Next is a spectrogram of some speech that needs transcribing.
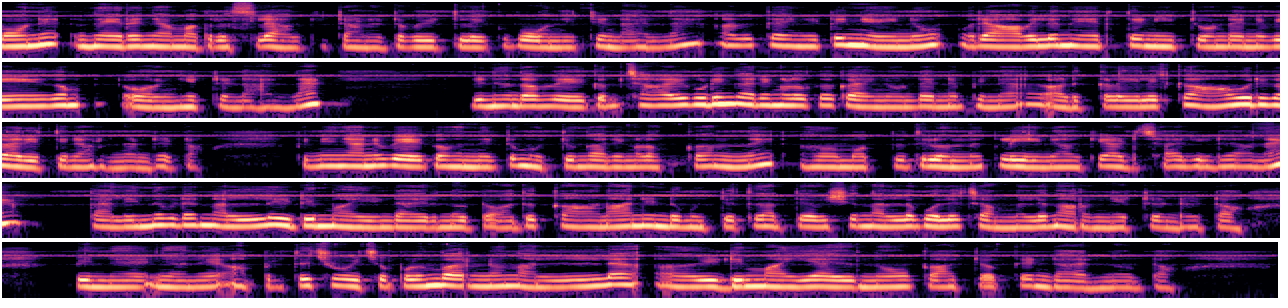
മോനെ നേരെ ഞാൻ മദ്രസിലാക്കിയിട്ടാണ് കേട്ടോ വീട്ടിലേക്ക് പോന്നിട്ടുണ്ടായിരുന്നത് അത് കഴിഞ്ഞിട്ട് നെയ്നു രാവിലെ നേരത്തെ എണീറ്റുകൊണ്ട് തന്നെ വേഗം ഉറങ്ങിയിട്ടുണ്ടായിരുന്നേ. പിന്നെ എന്താ വേഗം ചായ കുടിയും കാര്യങ്ങളൊക്കെ കഴിഞ്ഞുകൊണ്ട് തന്നെ പിന്നെ അടുക്കളയിലേക്ക് ആ ഒരു കാര്യത്തിന് ഇറങ്ങണ്ട കേട്ടോ. പിന്നെ ഞാൻ വേഗം വന്നിട്ട് മുറ്റും കാര്യങ്ങളൊക്കെ ഒന്ന് മൊത്തത്തിലൊന്ന് ക്ലീനാക്കി അടിച്ചാലിടുകയാണേ തലേന്ന് ഇവിടെ നല്ല ഇടിമഴ ഉണ്ടായിരുന്നു കേട്ടോ. അത് കാണാനുണ്ട് മുറ്റത്ത് അത്യാവശ്യം നല്ല പോലെ ചമ്മൽ നിറഞ്ഞിട്ടുണ്ട് കേട്ടോ. പിന്നെ ഞാൻ അപ്പുറത്ത് ചോദിച്ചപ്പോഴും പറഞ്ഞു നല്ല ഇടിയും ആയിരുന്നു കാറ്റൊക്കെ ഉണ്ടായിരുന്നു കേട്ടോ.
